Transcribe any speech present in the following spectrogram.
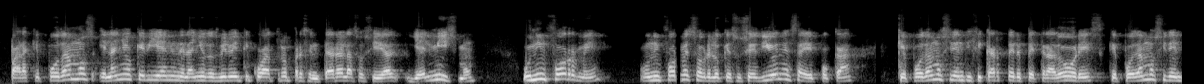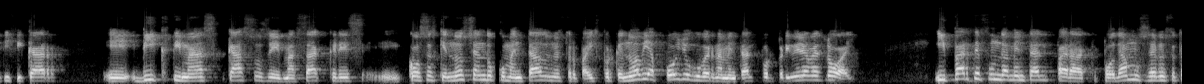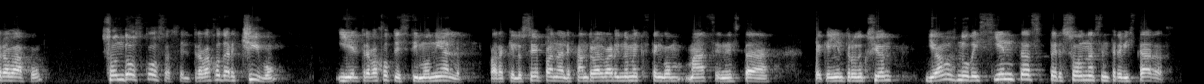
para que podamos el año que viene, en el año 2024, presentar a la sociedad y a él mismo un informe, un informe sobre lo que sucedió en esa época, que podamos identificar perpetradores, que podamos identificar eh, víctimas, casos de masacres, eh, cosas que no se han documentado en nuestro país porque no había apoyo gubernamental, por primera vez lo hay, y parte fundamental para que podamos hacer nuestro trabajo son dos cosas, el trabajo de archivo y el trabajo testimonial. Para que lo sepan, Alejandro Álvaro, y no me extengo más en esta pequeña introducción, llevamos 900 personas entrevistadas,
